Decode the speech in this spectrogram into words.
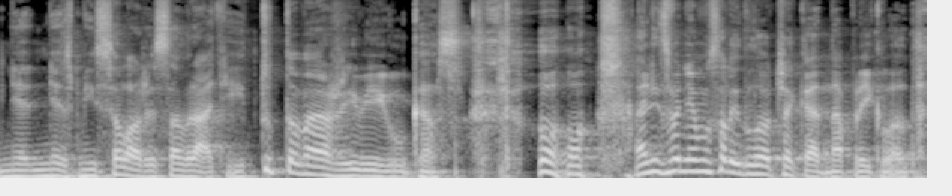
ne, nezmysel a že sa vráti. Tuto máš živý úkaz. Ani sme nemuseli dlho čakať napríklad.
